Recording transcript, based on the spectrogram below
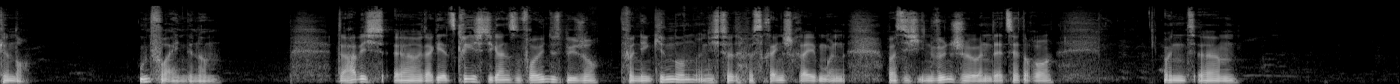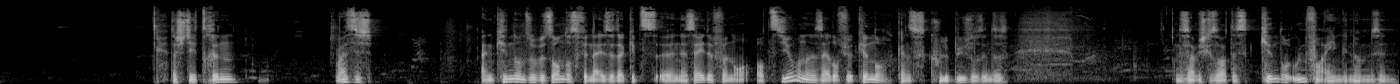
Kinder. Unvoreingenommen. Da habe ich, äh, da jetzt kriege ich die ganzen Freundesbücher von den Kindern und ich soll da was reinschreiben und was ich ihnen wünsche und etc. Und ähm, da steht drin, was ich an Kindern so besonders finde. Also da gibt's äh, eine Seite von Erziehung und eine Seite für Kinder. Ganz coole Bücher sind das. Und das habe ich gesagt, dass Kinder unvoreingenommen sind.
